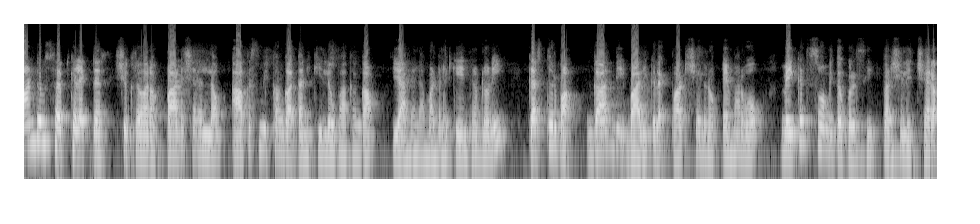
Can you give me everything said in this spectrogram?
తాండూర్ సబ్ కలెక్టర్ శుక్రవారం పాఠశాలల్లో ఆకస్మికంగా తనిఖీల్లో భాగంగా యానల మండల కేంద్రంలోని కస్తూర్బా గాంధీ బాలికల పాఠశాలను ఎంఆర్ఓ వెంకటస్వామితో కలిసి పరిశీలించారు.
